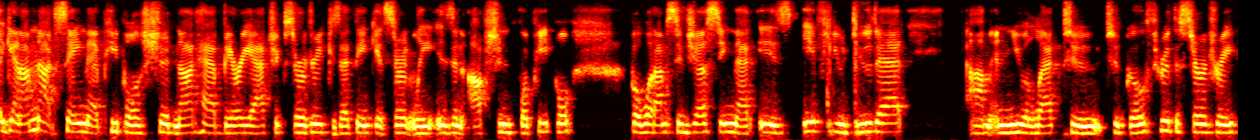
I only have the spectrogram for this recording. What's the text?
again, I'm not saying that people should not have bariatric surgery because I think it certainly is an option for people. But what I'm suggesting that is if you do that, um, and you elect to to go through the surgery,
